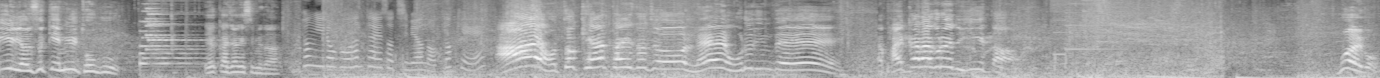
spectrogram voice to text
1연습 게임 1도구. 여기까지 하겠습니다. 형 이러고 한타에서 지면 어떡해? 아 어떻게 한타에서 저렐 오른인데. 야, 발가락으로 해도 이기겠다. 뭐야 이거?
